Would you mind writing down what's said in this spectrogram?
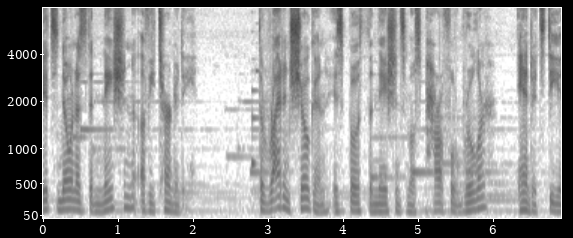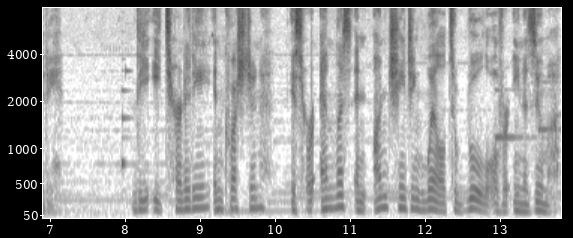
it's known as the Nation of Eternity. The Raiden Shogun is both the nation's most powerful ruler and its deity. The Eternity in question is her endless and unchanging will to rule over Inazuma.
